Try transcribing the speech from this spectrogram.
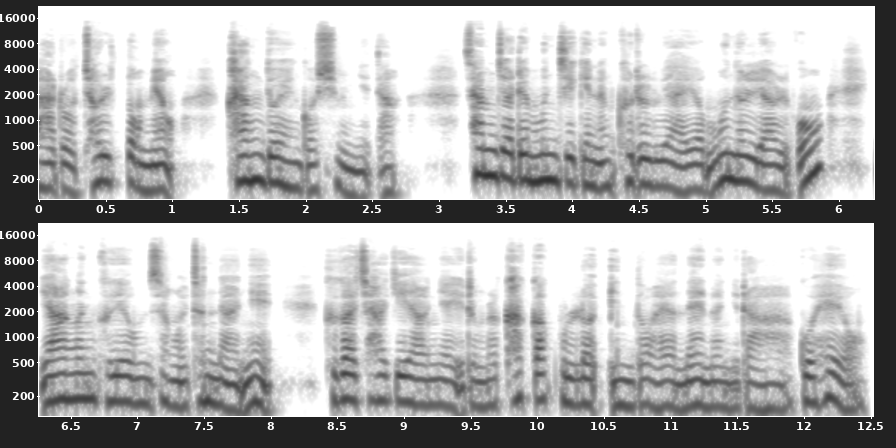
바로 절도며 강도인 것입니다. 3절에 문지기는 그를 위하여 문을 열고 양은 그의 음성을 듣나니 그가 자기 양의 이름을 각각 불러 인도하여 내느니라고 해요.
